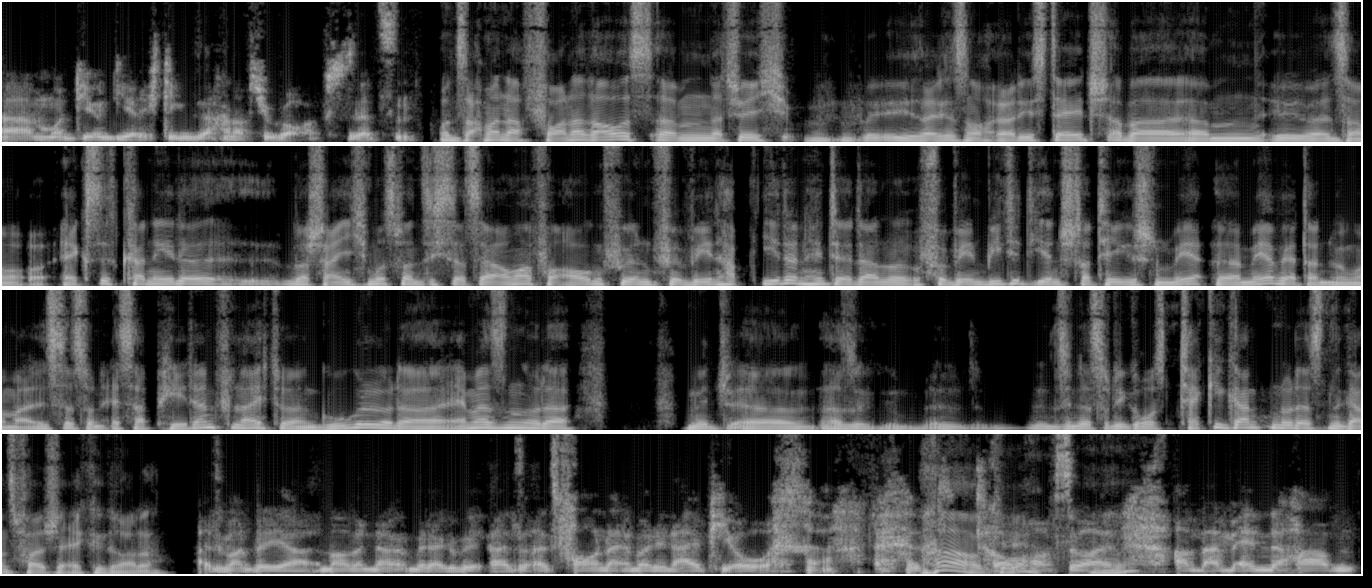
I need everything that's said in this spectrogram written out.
ähm, und die und die richtigen Sachen auf die Roadmap zu setzen. Und sag mal nach vorne raus, ähm, natürlich, ihr seid jetzt noch Early Stage, aber ähm, über Exit-Kanäle, wahrscheinlich muss man sich das ja auch mal vor Augen führen. Für wen habt ihr dann hinterher dann, für wen bietet ihr einen strategischen Mehr, äh, Mehrwert dann irgendwann mal? Ist das so ein SAP dann vielleicht oder ein Google oder Amazon oder mit, äh, also äh, sind das so die großen Tech-Giganten oder ist das eine ganz falsche Ecke gerade? Also man will ja immer mit der, mit der also als Founder immer den IPO ah, okay. so ja. am, am Ende haben.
